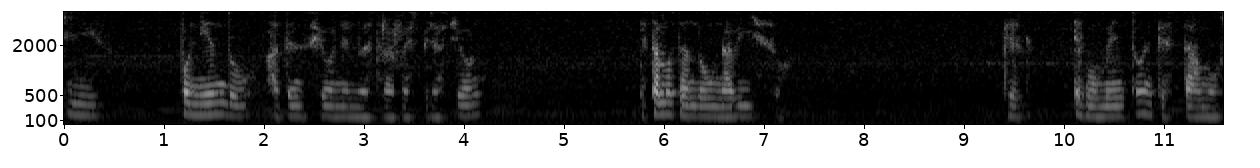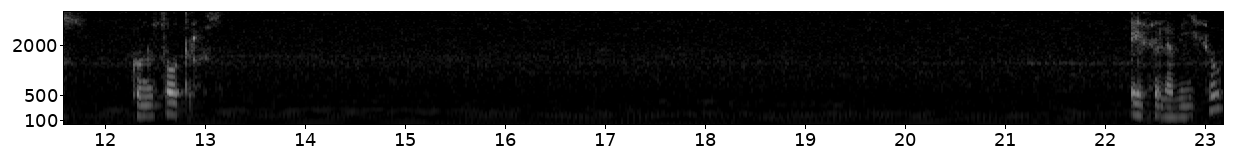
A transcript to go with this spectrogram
Y poniendo atención en nuestra respiración, estamos dando un aviso, que es el momento en que estamos con nosotros. es el aviso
